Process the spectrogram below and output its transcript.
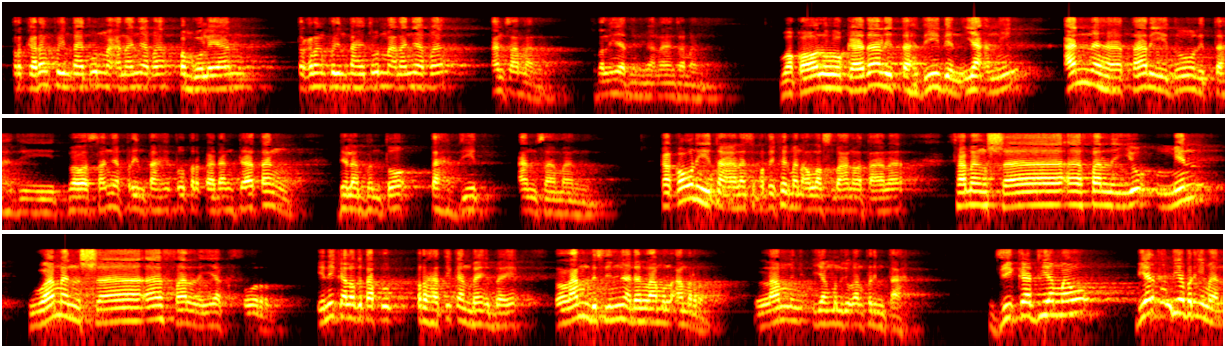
terkadang perintah itu maknanya apa? Pembolehan, terkadang perintah itu maknanya apa? Ancaman. Kita lihat ini makna ancaman. Wa kada litahdidin, yakni annaha taridu litahdid. Bahwasanya perintah itu terkadang datang dalam bentuk tahdid ancaman. Kaqouli ta'ala seperti firman Allah Subhanahu wa taala, "Faman syaa'a falyu'min wa man syaa'a falyakfur." Ini kalau kita perhatikan baik-baik, lam di sini adalah lamul amr. Lam yang menunjukkan perintah. Jika dia mau, biarkan dia beriman.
